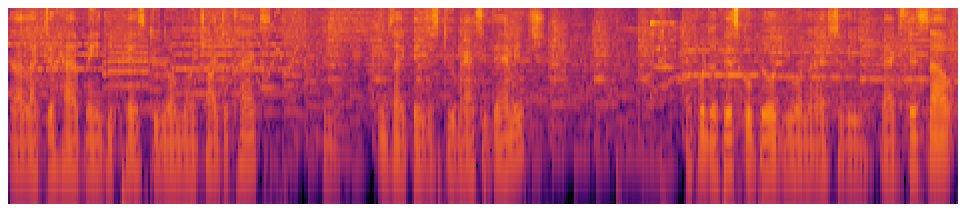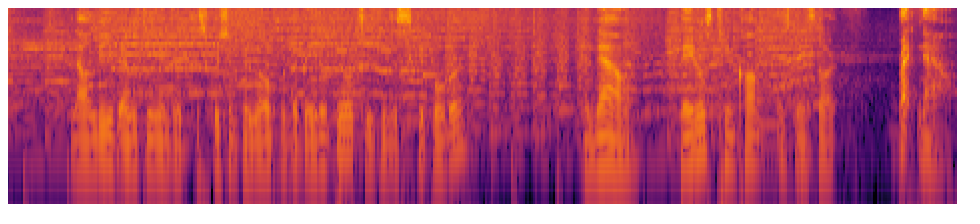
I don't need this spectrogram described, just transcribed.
and I like to have main DPS do normal and charge attacks and seems like they just do massive damage. And for the physical build you want to actually max this out and I'll leave everything in the description below for the Beidou build so you can just skip over. And now Beidou's team comp is gonna start right now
